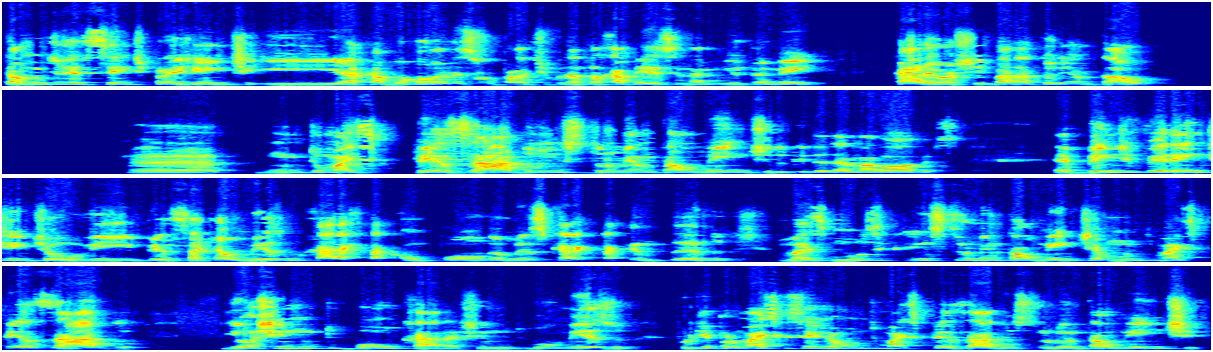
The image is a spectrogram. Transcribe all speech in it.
tá muito recente pra gente e acabou rolando esse comparativo na tua cabeça e na minha também. Cara, eu achei Barato Oriental uh, muito mais pesado instrumentalmente do que The Dharma Lovers. É bem diferente a gente ouvir e pensar que é o mesmo cara que está compondo, é o mesmo cara que está cantando, mas música instrumentalmente é muito mais pesado. E eu achei muito bom, cara, achei muito bom mesmo. Porque por mais que seja muito mais pesado instrumentalmente,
